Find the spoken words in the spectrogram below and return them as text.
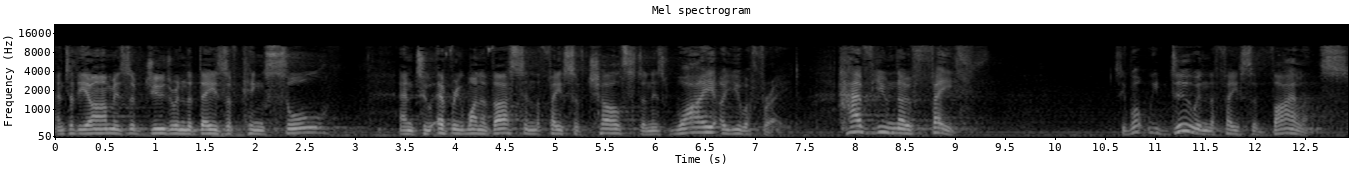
and to the armies of Judah in the days of King Saul, and to every one of us in the face of Charleston, is Why are you afraid? Have you no faith? See, what we do in the face of violence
